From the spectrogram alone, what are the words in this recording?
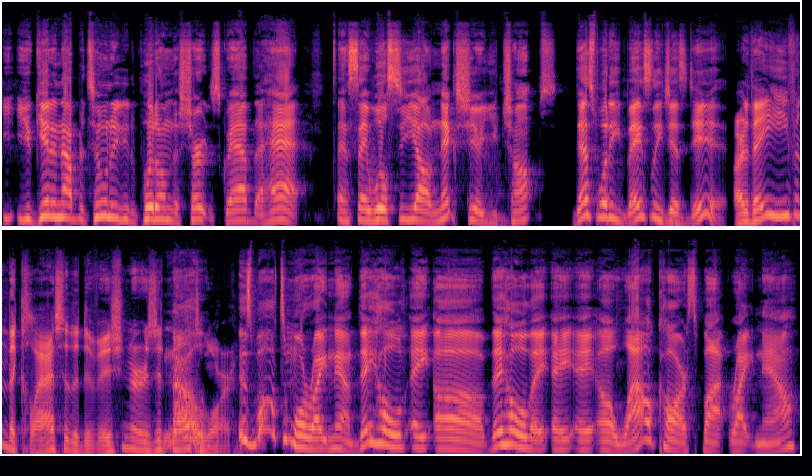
you get an opportunity to put on the shirt, grab the hat, and say, "We'll see y'all next year, you chumps." That's what he basically just did. Are they even the class of the division, or is it No, Baltimore? It's Baltimore right now. They hold a uh they hold a a, a, a wild card spot right now.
